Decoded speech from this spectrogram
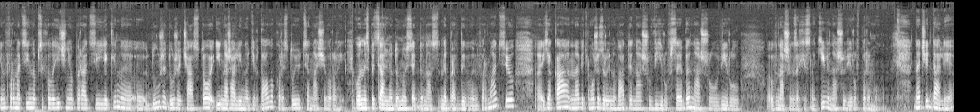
інформаційно-психологічні операції, якими дуже дуже часто і, на жаль, іноді вдало користуються наші вороги. Вони спеціально доносять до нас неправдиву інформацію, е, яка навіть може зруйнувати нашу віру в себе, нашу віру в наших захисників і нашу віру в перемогу. Значить, далі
